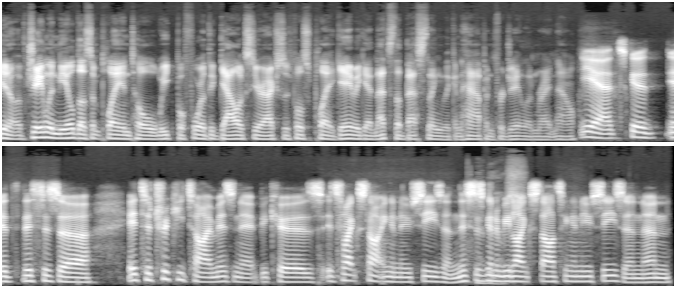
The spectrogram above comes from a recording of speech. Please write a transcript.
you know, if Jalen Neal doesn't play until a week before the Galaxy are actually supposed to play a game again, that's the best thing that can happen for Jalen right now. Yeah, it's good. It's this is a it's a tricky time, isn't it? Because it's like starting a new season. This is going to be like starting a new season, and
